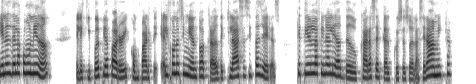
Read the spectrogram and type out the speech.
Y en el de la comunidad, el equipo de Pia Pottery comparte el conocimiento a través de clases y talleres que tienen la finalidad de educar acerca del proceso de la cerámica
